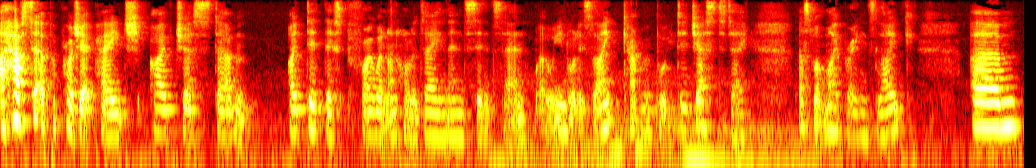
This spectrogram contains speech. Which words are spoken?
I have set up a project page. I've just um, I did this before I went on holiday and then since then, well, you know what it's like. Can't remember what you did yesterday. That's what my brain's like. Um,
